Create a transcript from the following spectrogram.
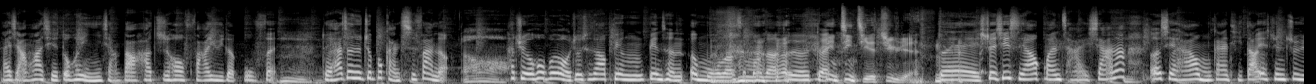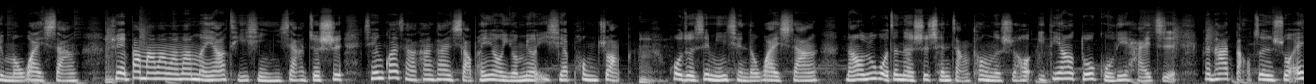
来讲的话，其实都会影响到他之后发育的部分。嗯，对他甚至就不敢吃饭了。哦，他觉得会不会我就是要变变成恶魔了什么的？对对对，变进级的巨人。对，所以其实要观察一下。那而且还有我们刚才提到要先注意有没有外伤，所以爸爸妈妈妈妈。我们要提醒一下，就是先观察看看小朋友有没有一些碰撞，嗯，或者是明显的外伤。然后，如果真的是成长痛的时候，一定要多鼓励孩子，跟他导正说：“哎，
